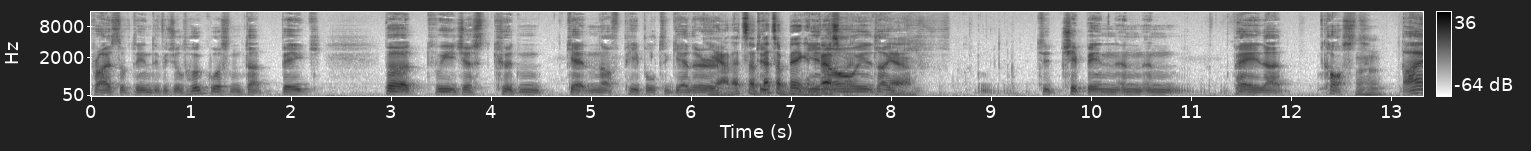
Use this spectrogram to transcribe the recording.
price of the individual hook wasn't that big but we just couldn't get enough people together Yeah, that's a- to- that's a big you know it's like Yeah. to chip in and, and pay that cost Mm-hmm. i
